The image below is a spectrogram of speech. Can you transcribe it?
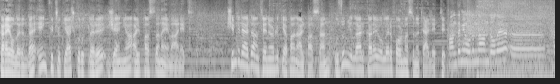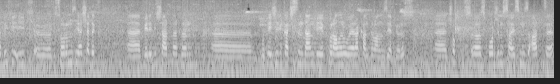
Karayollarında en küçük yaş grupları Jenya Alpaslan'a emanet. Şimdilerde antrenörlük yapan Alpaslan uzun yıllar karayolları formasını terletti. Pandemi olduğundan dolayı e, tabii ki ilk e, bir sorunumuzu yaşadık. E, belli bir şartlardan e, bu hijyenik açısından bir kurallara uyarak antrenmanımızı yapıyoruz. E, çok e, sporcumuz sayısımız arttı.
